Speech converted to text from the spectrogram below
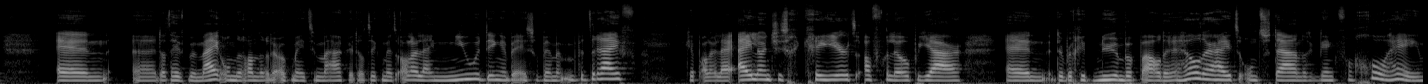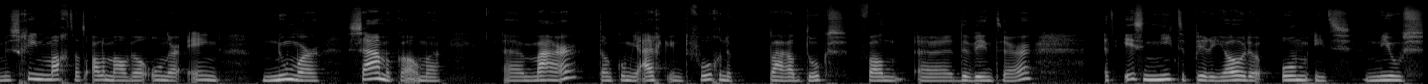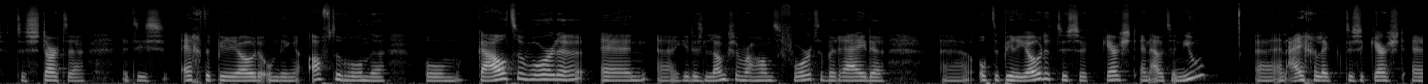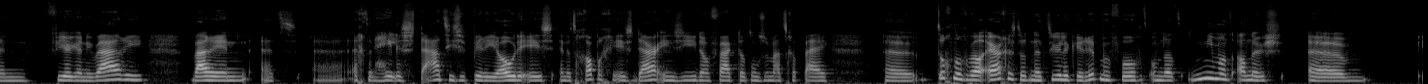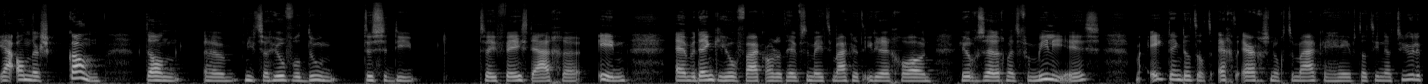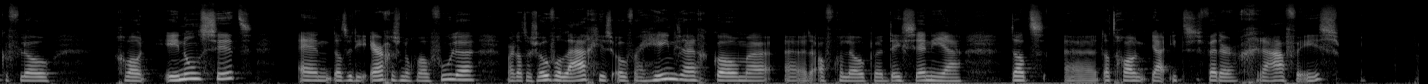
En uh, dat heeft bij mij onder andere er ook mee te maken dat ik met allerlei nieuwe dingen bezig ben met mijn bedrijf. Ik heb allerlei eilandjes gecreëerd afgelopen jaar. En er begint nu een bepaalde helderheid te ontstaan. Dat ik denk van, goh, hé, hey, misschien mag dat allemaal wel onder één noemer samenkomen. Uh, maar dan kom je eigenlijk in de volgende paradox van uh, de winter. Het is niet de periode om iets nieuws te starten. Het is echt de periode om dingen af te ronden, om kaal te worden en uh, je dus langzamerhand voor te bereiden uh, op de periode tussen kerst en oud en nieuw. Uh, en eigenlijk tussen kerst en 4 januari, waarin het echt een hele statische periode is. En het grappige is, daarin zie je dan vaak dat onze maatschappij toch nog wel ergens dat natuurlijke ritme volgt, omdat niemand anders, um, ja, anders kan dan um, niet zo heel veel doen tussen die twee feestdagen in. En we denken heel vaak, oh, dat heeft ermee te maken dat iedereen gewoon heel gezellig met familie is. Maar ik denk dat dat echt ergens nog te maken heeft dat die natuurlijke flow gewoon in ons zit. En dat we die ergens nog wel voelen, maar dat er zoveel laagjes overheen zijn gekomen uh, de afgelopen decennia, dat uh, dat gewoon ja, iets verder graven is.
